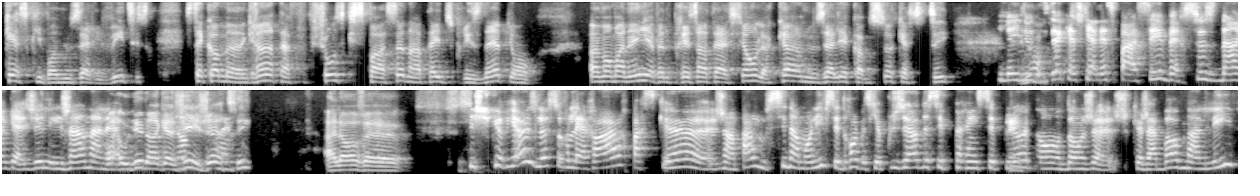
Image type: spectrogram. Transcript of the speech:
Qu'est-ce qui va nous arriver? c'était comme un grand chose qui se passait dans la tête du président. Puis, on, à un moment donné, il y avait une présentation, le cœur nous allait comme ça. Qu'est-ce que Là, il nous disait qu'est-ce qui allait se passer versus d'engager les gens dans la. au lieu d'engager les gens, tu sais. Alors. Euh, je suis curieuse là, sur l'erreur parce que euh, j'en parle aussi dans mon livre. C'est drôle parce qu'il y a plusieurs de ces principes-là dont, je, que j'aborde dans le livre.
